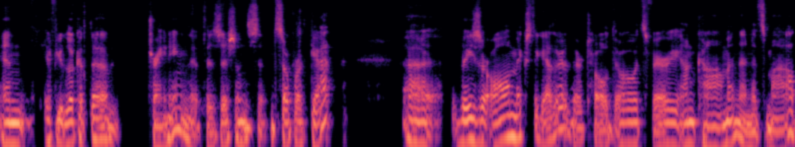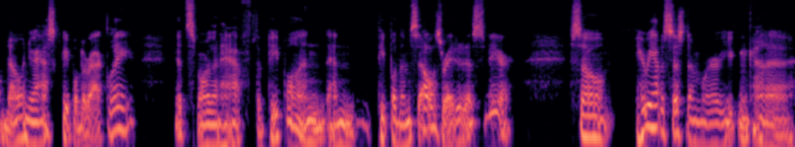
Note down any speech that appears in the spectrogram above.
and if you look at the training that physicians and so forth get. Uh, these are all mixed together. They're told, oh, it's very uncommon and it's mild. No, when you ask people directly, it's more than half the people, and, and people themselves rate it as severe. So here we have a system where you can kind of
